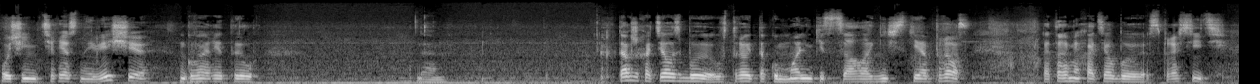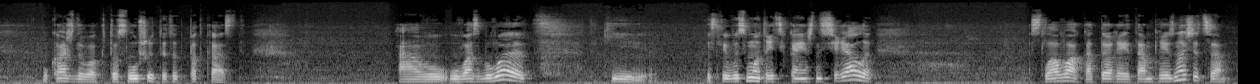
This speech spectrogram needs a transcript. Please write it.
Очень интересные вещи, говорит Ил. Да. Также хотелось бы устроить такой маленький социологический опрос, в котором я хотел бы спросить у каждого, кто слушает этот подкаст. А у вас бывают такие, если вы смотрите, конечно, сериалы, слова, которые там произносятся –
